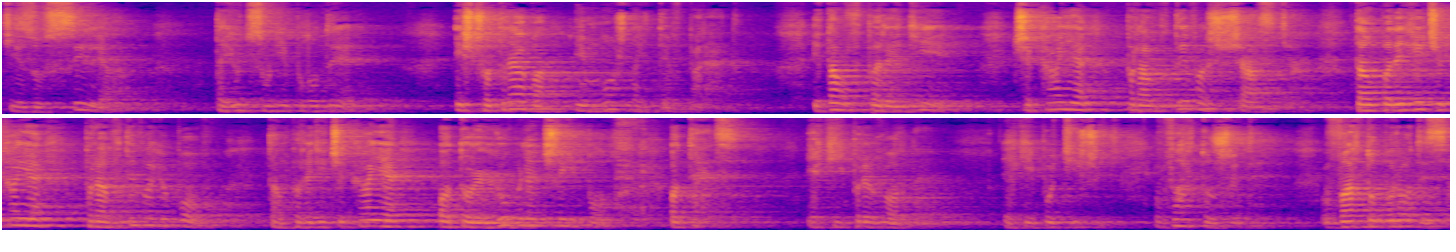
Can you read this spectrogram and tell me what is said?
ті зусилля дають свої плоди, і що треба і можна йти вперед. І там впереді чекає правдиве щастя, там впереді чекає правдива любов, там впереді чекає ото люблячий Бог, Отець, який пригорне, який потішить. Варто жити, варто боротися,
